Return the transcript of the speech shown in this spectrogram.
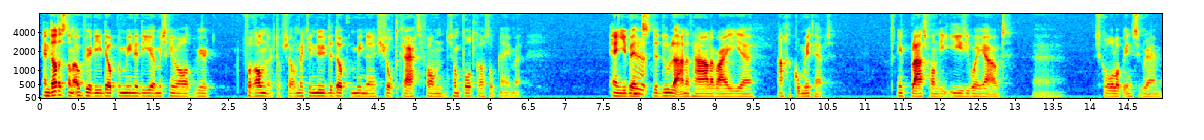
En dat is dan ook weer die dopamine die je misschien wel weer verandert of zo. Omdat je nu de dopamine shot krijgt van zo'n podcast opnemen. En je bent Ja. de doelen aan het halen waar je je aan gecommit hebt. In plaats van die easy way out. eh scrollen op Instagram.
